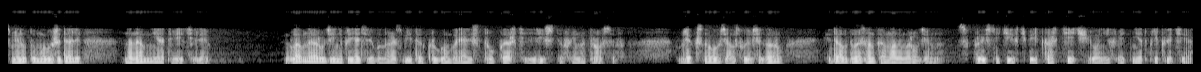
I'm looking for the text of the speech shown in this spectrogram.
С минуту мы выжидали, но нам не ответили. Главное орудие неприятеля было разбито, кругом валялись трупы артиллеристов и матросов. Блек снова взял свою сигару и дал два звонка малым орудиям. «Спрысните их теперь картечью, у них ведь нет прикрытия.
